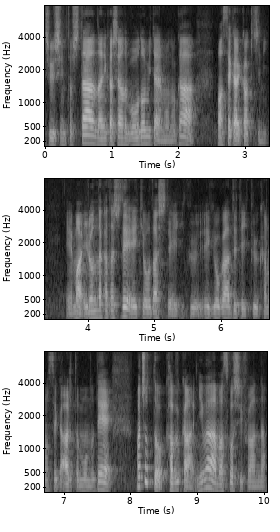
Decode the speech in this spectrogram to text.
中心とした何かしらの暴動みたいなものが、まあ、世界各地にえまあ、いろんな形で影響を出していく影響が出ていく可能性があると思うので、まあ、ちょっと株価にはま少し不安な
